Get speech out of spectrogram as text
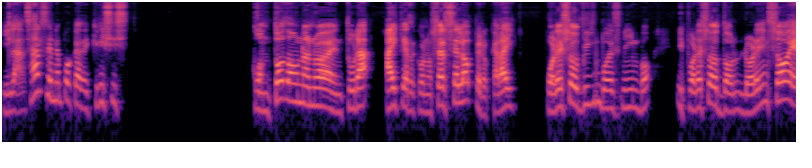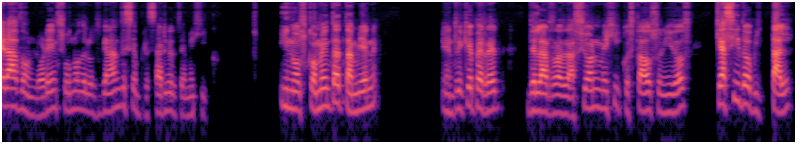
y lanzarse en época de crisis con toda una nueva aventura. Hay que reconocérselo, pero caray, por eso Bimbo es Bimbo y por eso don Lorenzo era don Lorenzo, uno de los grandes empresarios de México. Y nos comenta también Enrique Perret de la relación México-Estados Unidos, que ha sido vital.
